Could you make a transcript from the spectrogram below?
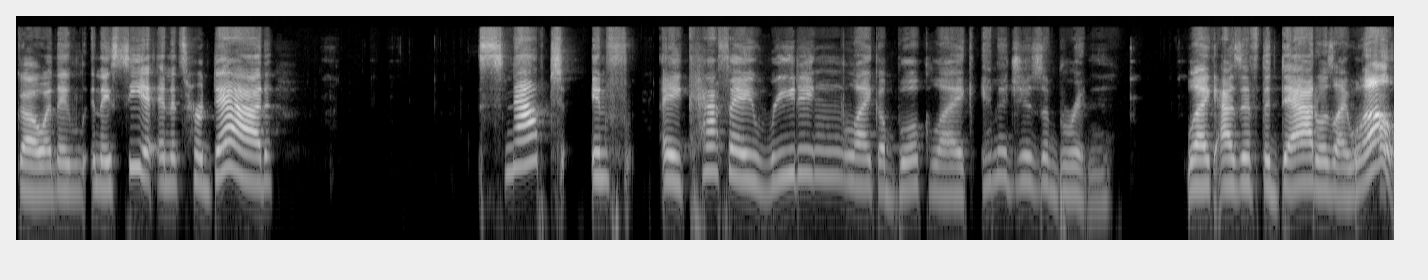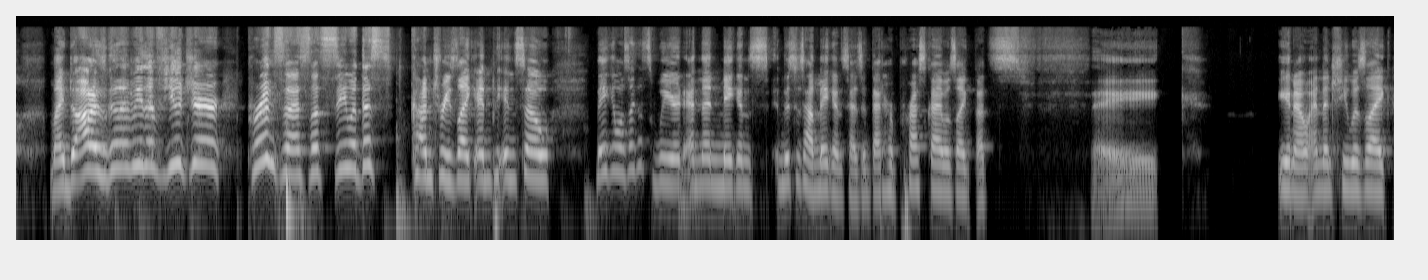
go and they and they see it and it's her dad snapped in a cafe reading like a book like images of britain like as if the dad was like well my daughter's gonna be the future princess. Let's see what this country's like. And and so meghan was like that's weird. And then meghan's this is how meghan says it that her press guy was like that's fake you know? And then she was like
